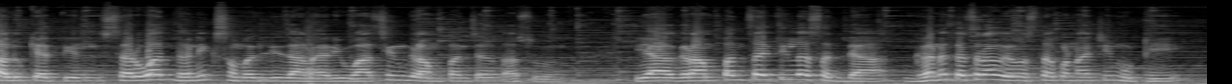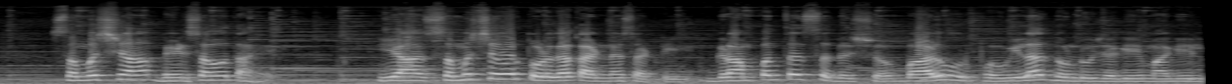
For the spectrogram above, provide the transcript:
तालुक्यातील सर्वात धनिक समजली जाणारी वासिन ग्रामपंचायत असून या ग्रामपंचायतीला सध्या घनकचरा व्यवस्थापनाची मोठी समस्या भेडसावत आहे. या समस्येवर तोडगा काढण्यासाठी ग्रामपंचायत सदस्य बाळू उर्फ विलास धोंडू जगे मागील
